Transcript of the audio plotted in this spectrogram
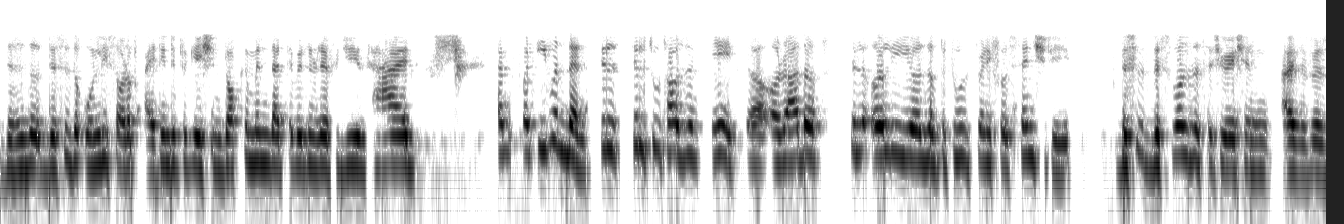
this is the this is the only sort of identification document that Tibetan refugees had. And but even then, till till 2008, uh, or rather till early years of the 21st century, this is this was the situation as it was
